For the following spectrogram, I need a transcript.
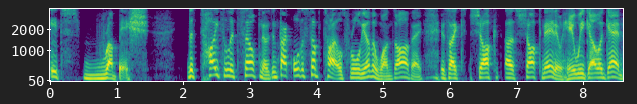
it's rubbish. The title itself knows. In fact, all the subtitles for all the other ones are they? It's like Shark, uh, Sharknado. Here we go again.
